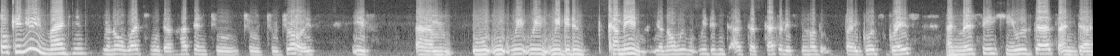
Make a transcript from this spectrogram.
So can you imagine, you know, what would have happened to, to, to Joyce if um, we, we, we, we didn't come in, you know, we, we didn't act as catalysts, you know, by God's grace and mercy, He used that. And uh,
